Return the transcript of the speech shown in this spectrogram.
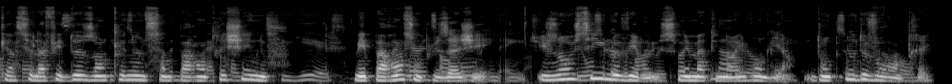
car cela fait deux ans que nous ne sommes pas rentrés chez nous. Mes parents sont plus âgés. Ils ont aussi eu le virus, mais maintenant ils vont bien. Donc nous devons rentrer.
